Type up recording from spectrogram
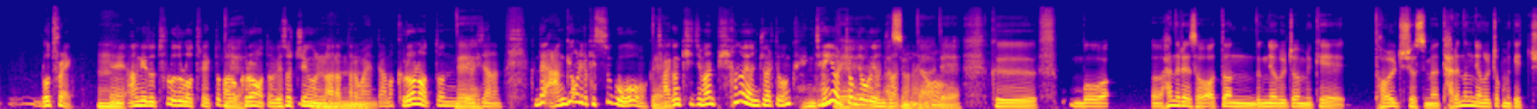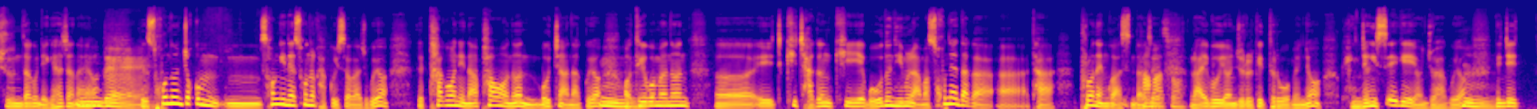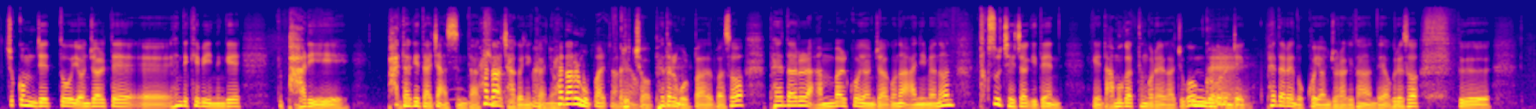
로트렉 음. 네, 앙리 드 툴루즈 로트렉도 바로 예. 그런 어떤 왜소증을 음. 앓았다고 하는데 아마 그런 어떤 네. 않은. 근데 안경을 이렇게 쓰고 그 네. 작은 키지만 피아노 연주할 때 보면 굉장히 열정적으로 네, 연주하잖아요. 맞습니다. 네. 그, 뭐, 어, 하늘에서 어떤 능력을 좀 이렇게 덜 주셨으면 다른 능력을 조금 이렇게 준다고 얘기하잖아요. 음, 네. 그 손은 조금 음, 성인의 손을 갖고 있어가지고요. 그 타건이나 파워는 못지 않았고요. 음. 어떻게 보면은 어 이키 작은 키의 모든 힘을 아마 손에다가 아, 다 풀어낸 것 같습니다. 그래서 담아서. 라이브 연주를 이렇게 들어보면요, 굉장히 세게 연주하고요. 음. 근데 이제 조금 이제 또 연주할 때 에, 핸디캡이 있는 게그 발이 바닥에 닿지 않습니다. 키가 작으니까요. 네, 페달을 못 밟잖아요. 그렇죠. 페달을 네. 못 밟아서 페달을 안 밟고 연주하거나 아니면은 특수 제작이 된 이게 나무 같은 걸 해가지고 네. 그걸 이제 페달에 놓고 연주를 하기도 하는데요. 그래서 그,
